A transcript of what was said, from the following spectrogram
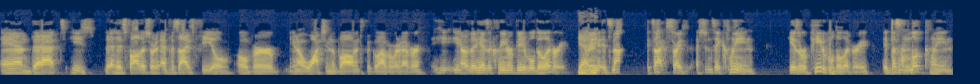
and that he's that his father sort of emphasized feel over you know watching the ball into the glove or whatever. He you know that he has a clean, repeatable delivery. Yeah, I mean he- it's not it's not sorry i shouldn't say clean he has a repeatable delivery it doesn't look clean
